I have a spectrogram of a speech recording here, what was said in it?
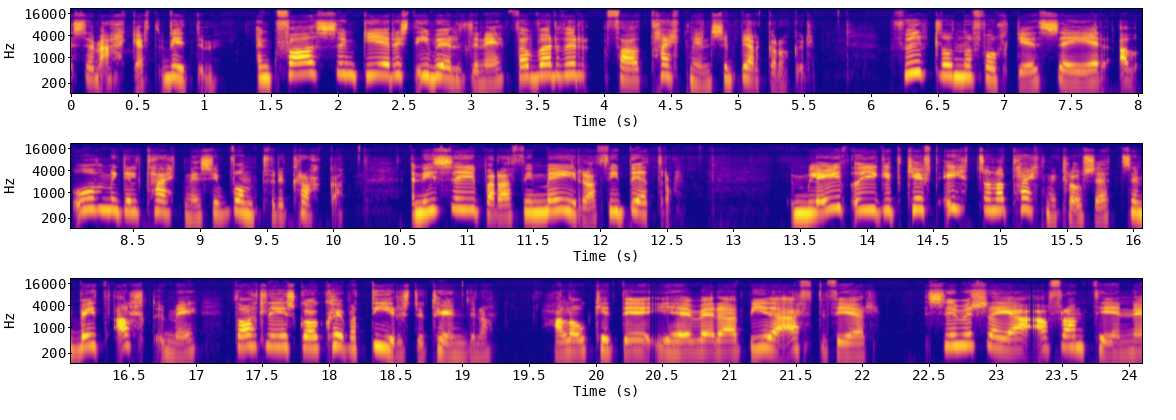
sem ekkert vitum. En hvað sem gerist í veröldinni, þá verður það tæknin sem bjargar okkur. Fullóna fólkið segir að ofmikil tækni sé vond fyrir krakka, en ég segi bara því meira því betra. Um leið og ég get keift eitt svona tækniklósett sem veit allt um mig, þá ætla ég sko að kaupa dýrustu tegundina. Halló Kitty, ég hef verið að býða eftir þér. Sumir segja að framtíðinni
